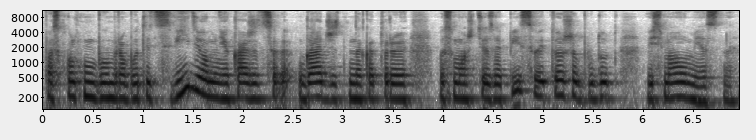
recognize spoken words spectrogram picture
поскольку мы будем работать с видео, мне кажется, гаджеты, на которые вы сможете записывать, тоже будут весьма уместны.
